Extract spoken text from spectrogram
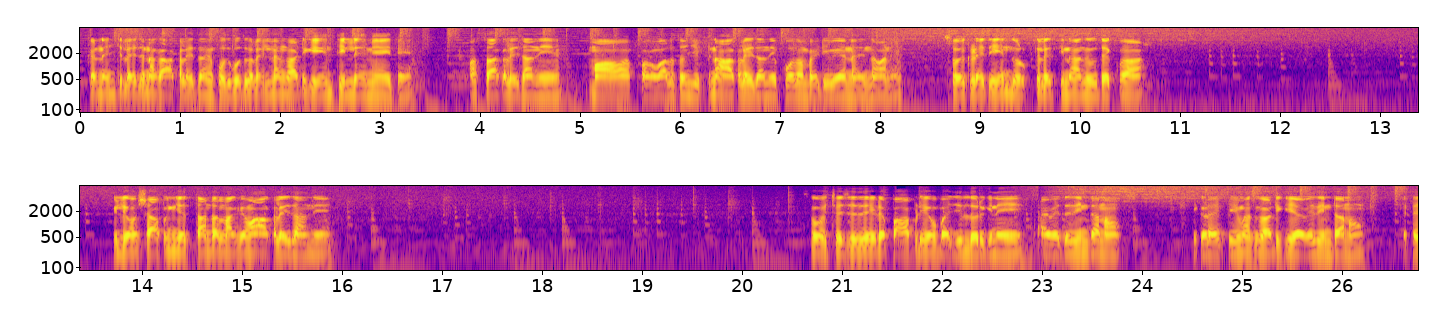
ఇక్కడ నుంచి అయితే నాకు ఆకలి అవుతుంది పొద్దు పొద్దుగా వెళ్ళినాం కాబట్టి ఏం తినలేదు మేమైతే. మస్తు ఆకలి అవుతుంది మా వాళ్ళతో చెప్పిన ఆకలి అవుతుంది పోదాం బయటికి పోయినా తిందామని. సో ఇక్కడైతే ఏం దొరుకుతలేదు తినదు ఎక్కువ. వీళ్ళు ఏమో షాపింగ్ చేస్తా అంటారు నాకేమో ఆకలి అవుతుంది వచ్చేసి ఇక్కడ పాపిడి బజ్జీలు దొరికినాయి. అవి అయితే తింటాను. ఇక్కడ ఫేమస్ కాబట్టి అవే తింటాను. అయితే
